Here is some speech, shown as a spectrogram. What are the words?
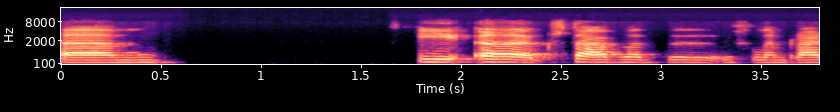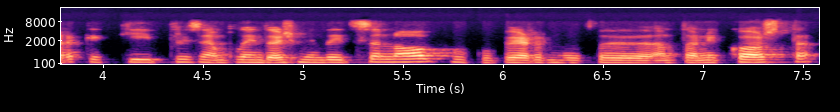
Um, e uh, gostava de relembrar que aqui, por exemplo, em 2019, o governo de António Costa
